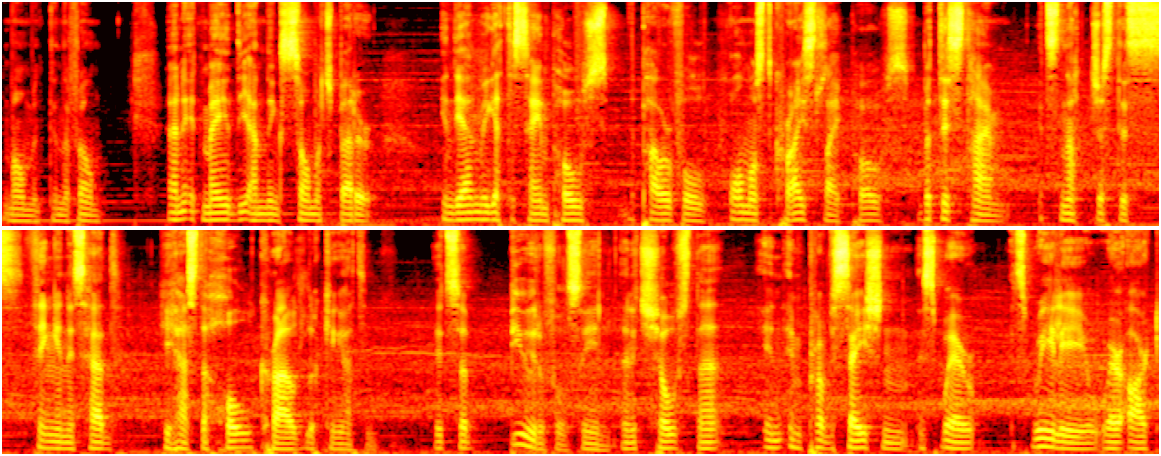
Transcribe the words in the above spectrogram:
moment in the film, and it made the ending so much better. In the end, we get the same pose, the powerful, almost Christ-like pose, but this time it's not just this thing in his head. He has the whole crowd looking at him. It's a beautiful scene and it shows that in improvisation is where it's really where art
